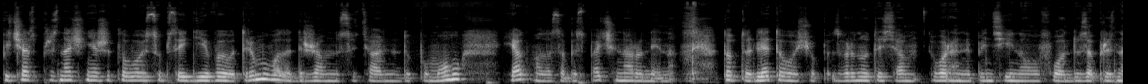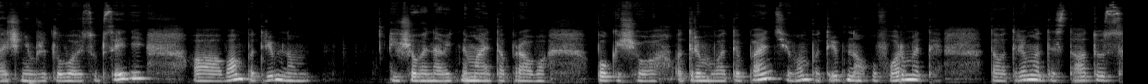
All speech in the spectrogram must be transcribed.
Під час призначення житлової субсидії ви отримували державну соціальну допомогу як малозабезпечена родина. Тобто для того, щоб звернутися в органи пенсійного фонду за призначенням житлової субсидії, вам потрібно Якщо ви навіть не маєте права поки що отримувати пенсію, вам потрібно оформити та отримати статус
